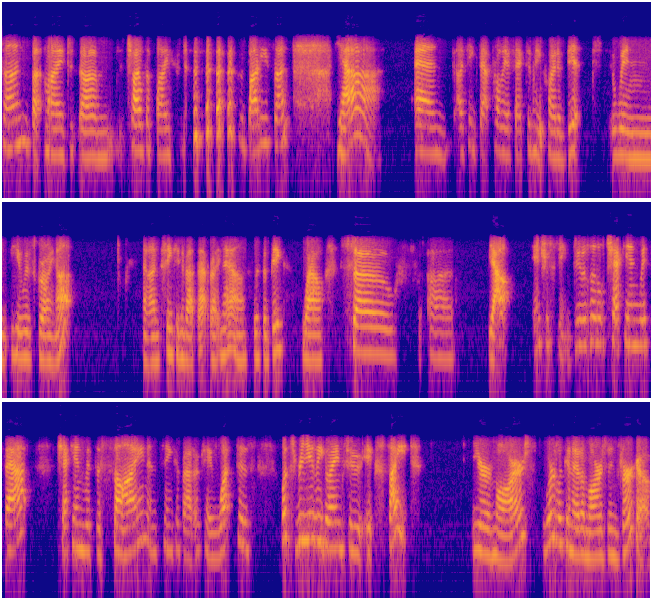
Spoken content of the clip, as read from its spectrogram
son, but my um, child of my body son. Yeah, and I think that probably affected me quite a bit when he was growing up. And I'm thinking about that right now with a big wow. So, uh, yeah, interesting. Do a little check in with that. Check in with the sign and think about okay, what does what's really going to excite your Mars? We're looking at a Mars in Virgo,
